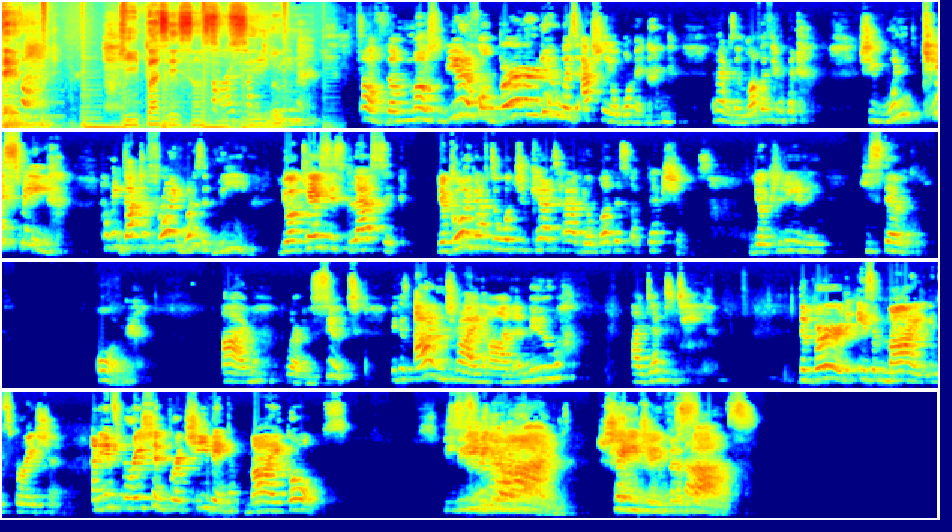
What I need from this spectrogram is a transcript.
Celle ah. qui passait sans souci. Of the most beautiful bird who was actually a woman. And, and I was in love with her, but she wouldn't kiss me. Tell me, Dr. Freud, what does it mean? Your case is classic. You're going after what you can't have your mother's affections. You're clearly hysterical. Or I'm wearing a suit because I'm trying on a new identity. The bird is my inspiration, an inspiration for achieving my goals. Speak your mind, changing facades.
